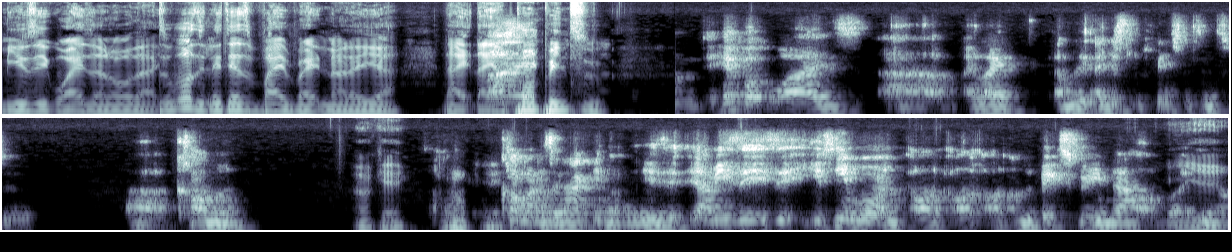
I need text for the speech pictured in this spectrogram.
music wise and all that what's the latest vibe right now that you're that, that you're I, pumping to um, hip hop wise um, I like I'm, I just finished listening to uh, Common okay um, Common is an act, you know. He's, I mean, he's, he's, you see him more on, on, on, on the big screen now, but you know,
